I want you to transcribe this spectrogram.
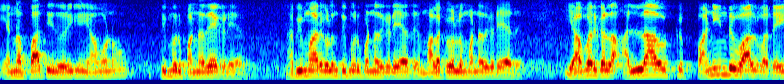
என்னை பார்த்து இது வரைக்கும் எவனும் திமிர் பண்ணதே கிடையாது. நபிமார்களும் திமிர் பண்ணது கிடையாது. மலக்குகளும் பண்ணது கிடையாது. எவர்கள் அல்லாவுக்கு பணிந்து வாழ்வதை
